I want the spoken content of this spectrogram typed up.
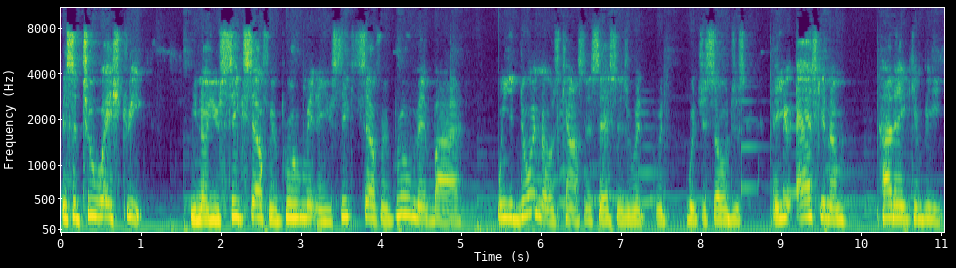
it's a two way street you know, you seek self improvement and you seek self improvement by when you're doing those counseling sessions with, with, with your soldiers and you're asking them how they can be,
